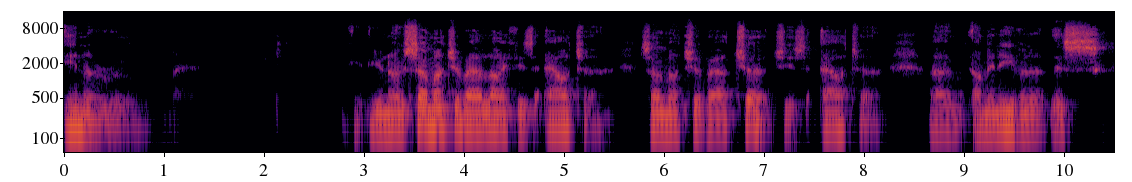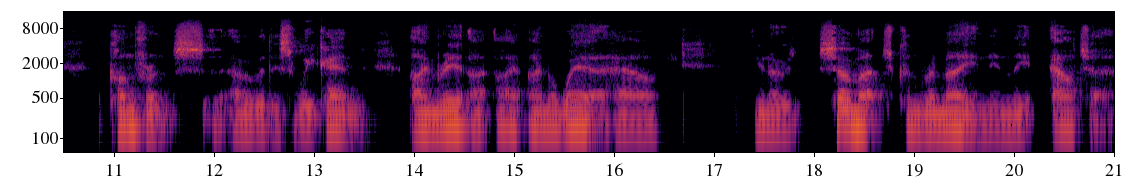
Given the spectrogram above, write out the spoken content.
inner room. You know, so much of our life is outer, so much of our church is outer. Um, I mean, even at this conference over this weekend, I'm re- I, I, I'm aware how, you know, so much can remain in the outer.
